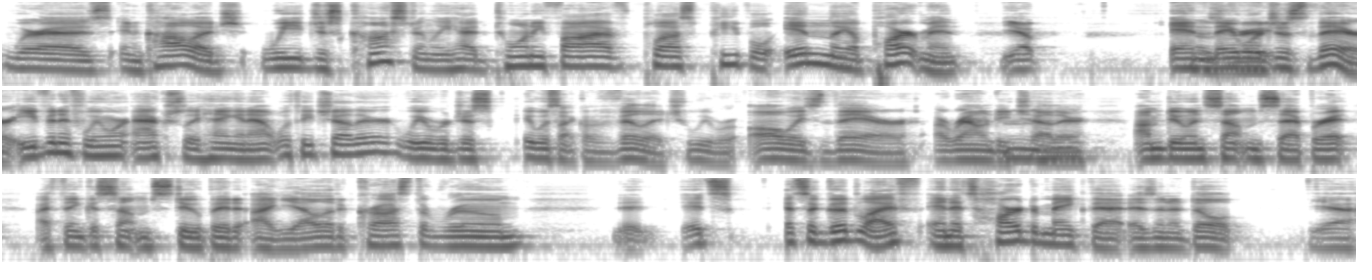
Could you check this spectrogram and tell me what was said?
Whereas in college, we just constantly had 25 plus people in the apartment Yep. And they were just there. Even if we weren't actually hanging out with each other we were just it was like a village. We were always there around each Mm-hmm. other i'm doing something separate. I think of something stupid. I yell it across the room. It- it's it's a good life and it's hard to make that as an adult. Yeah.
